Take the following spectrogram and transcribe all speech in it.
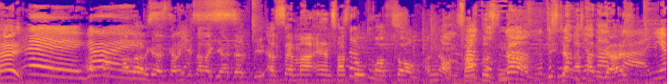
Hey. Hey guys. Apa guys? Sekarang kita lagi ada di SMAN 106 106, 106 di Jakarta, Jakarta. nih guys. Iya.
